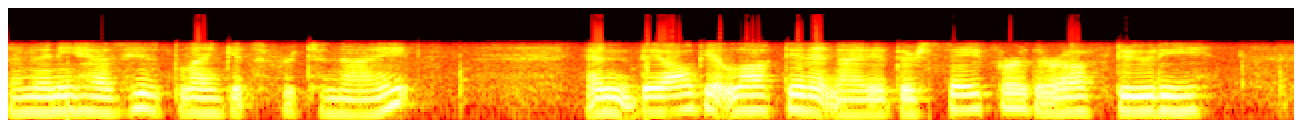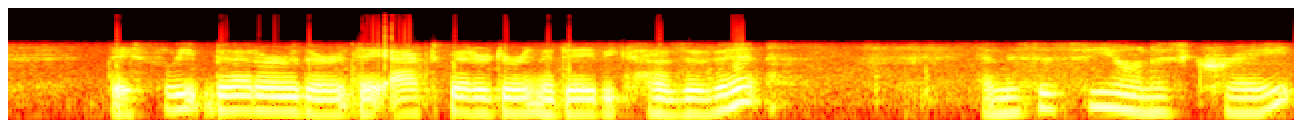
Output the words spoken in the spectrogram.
And then he has his blankets for tonight. And they all get locked in at night. They're safer, they're off duty, they sleep better, they they act better during the day because of it. And this is Fiona's crate.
